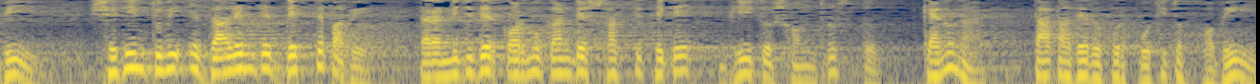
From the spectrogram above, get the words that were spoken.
নবী, সেদিন তুমি এ জালেমদের দেখতে পাবে। তারা নিজেদের কর্মকাণ্ডের শাস্তি থেকে ভীত সন্ত্রস্ত। কেননা, তা তাদের উপর পতিত হবেই।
